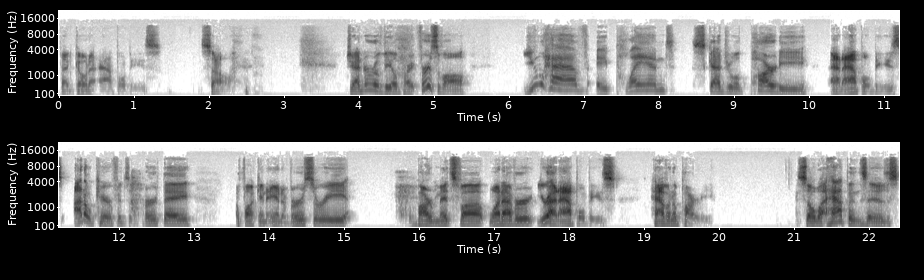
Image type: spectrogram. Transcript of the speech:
that go to Applebee's. So, gender reveal party. First of all, you have a planned scheduled party at Applebee's. I don't care if it's a birthday, a fucking anniversary, bar mitzvah, whatever. You're at Applebee's having a party. So what happens is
